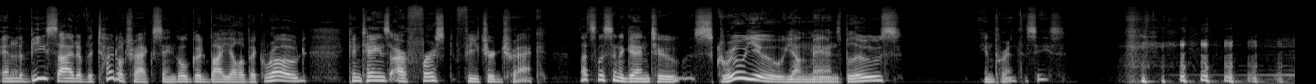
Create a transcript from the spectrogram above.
and the B side of the title track single, Goodbye Yellow Brick Road, contains our first featured track. Let's listen again to Screw You, Young Man's Blues, in parentheses.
